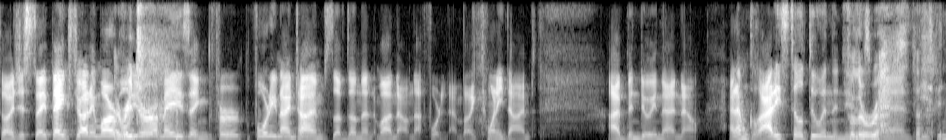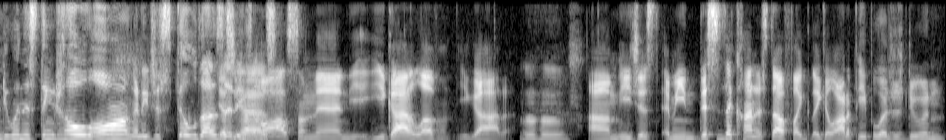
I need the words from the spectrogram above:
So I just say thanks, Johnny Marble. Every You're amazing. For 49 times I've done that. Well, no, not 49, but like 20 times. I've been doing that now. And I'm glad he's still doing the news, the man. of- He's been doing this thing so long, and he just still does Yes, it. he He's has. awesome, man. You, you gotta love him. You gotta. Mm-hmm. Um, he just, I mean, this is the kind of stuff like like a lot of people are just doing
